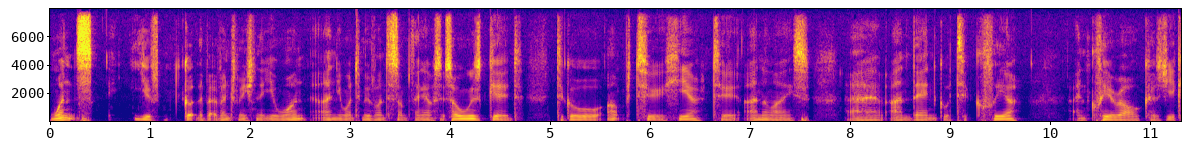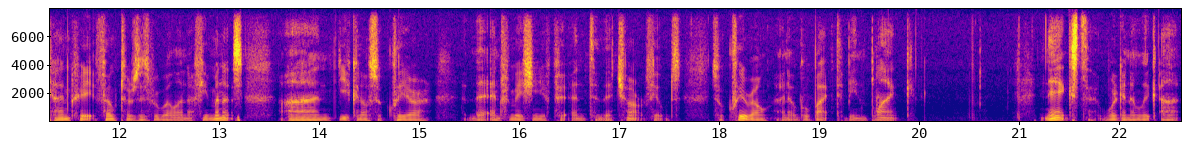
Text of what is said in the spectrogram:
Once you've got the bit of information that you want and you want to move on to something else, it's always good to go up to here to analyze uh, and then go to clear and clear all because you can create filters as we will in a few minutes and you can also clear the information you've put into the chart fields. So clear all and it'll go back to being blank. Next we're going to look at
